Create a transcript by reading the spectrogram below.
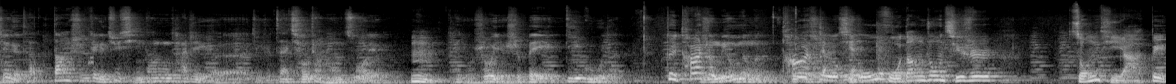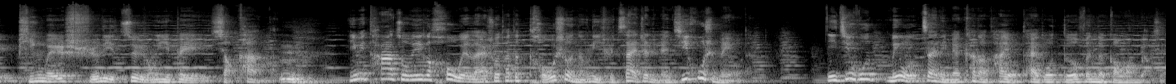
这个他当时这个剧情当中，他这个就是在球场上的作用，嗯，他有时候也是被低估的。对，他是没有那么他是五虎当中其实总体啊被评为实力最容易被小看的。嗯，因为他作为一个后卫来说，他的投射能力是在这里面几乎是没有的，你几乎没有在里面看到他有太多得分的高光表现，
